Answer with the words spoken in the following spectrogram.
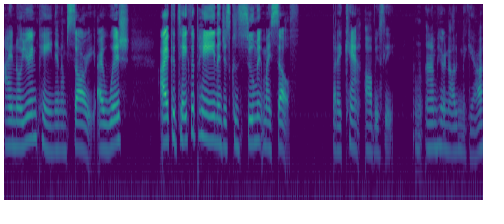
I know you're in pain and I'm sorry. I wish I could take the pain and just consume it myself. But I can't, obviously. Um, and I'm here nodding, like, yeah.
